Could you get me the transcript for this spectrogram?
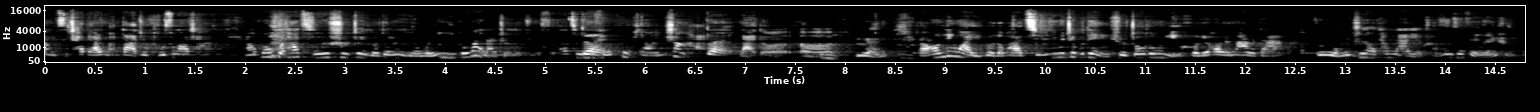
样子差别还是蛮大，就胡子拉碴。然后包括他其实是这个电影里面唯一一个外来者的角色，他其实从沪漂一个上海来的呃人。然后另外一个的话，其实因为这部电影是周冬雨和刘昊然的二搭，就是我们知道他们俩也传过一些绯闻什么的。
